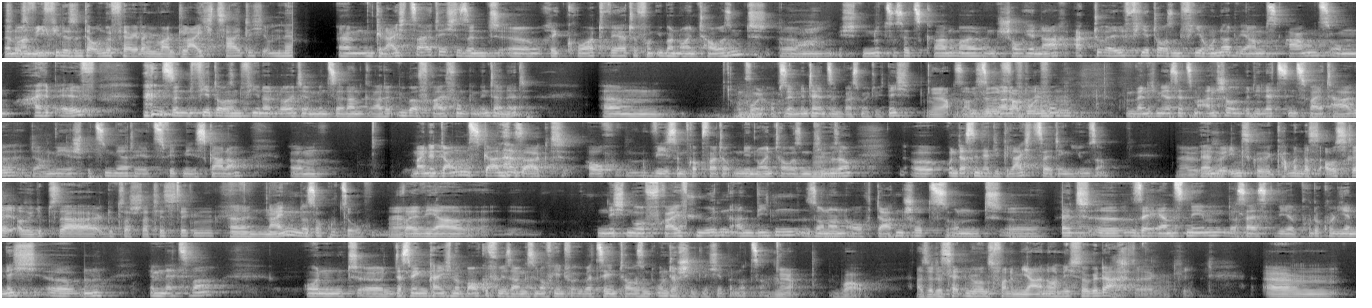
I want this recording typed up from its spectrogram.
Wenn das heißt, wie viele sind da ungefähr dann mal gleichzeitig im Netz? Ähm, gleichzeitig sind äh, Rekordwerte von über 9000. Ähm, ich nutze es jetzt gerade mal und schaue hier nach. Aktuell 4400. Wir haben es abends um halb elf. es sind 4400 Leute im Münsterland gerade über Freifunk im Internet. Ähm, obwohl, ob sie im Internet sind, weiß man natürlich nicht. Ja, also aber sie sind verbunden. Und wenn ich mir das jetzt mal anschaue über die letzten zwei Tage, da haben wir hier Spitzenwerte, jetzt fehlt mir die Skala. Ähm, meine Daumenskala sagt auch, wie ich es im Kopf hatte, um die 9000 hm. User. Äh, und das sind ja die gleichzeitigen User. Ja, also insgesamt kann man das ausrechnen, also gibt's da, gibt's da Statistiken? Äh, nein, das ist auch gut so, ja. weil wir ja nicht nur Freihürden anbieten, sondern auch Datenschutz und äh, halt, äh, sehr ernst nehmen. Das heißt, wir protokollieren nicht äh, im Netz war. Und äh, deswegen kann ich nur Bauchgefühl sagen, es sind auf jeden Fall über 10.000 unterschiedliche Benutzer. Ja, wow. Also das hätten wir uns von einem Jahr noch nicht so gedacht irgendwie. Ähm,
